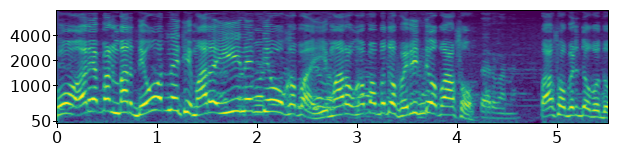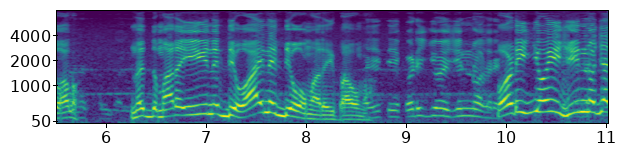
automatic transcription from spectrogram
હું અરે પણ મારે દેવો જ નથી. મારે ઈ નથી દેવો કપા ઈ મારો કપા બધો ભરી જ દો પાછો. ઉતારવાના. પાછો ભરી દો બધું હાલો. નથી મારે ઈ નથી દેવો આ નથી દેવો મારે ઈ ભાવમાં. પડી ગયો જીનનો પડી ગયો ઈ જીન નો જે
